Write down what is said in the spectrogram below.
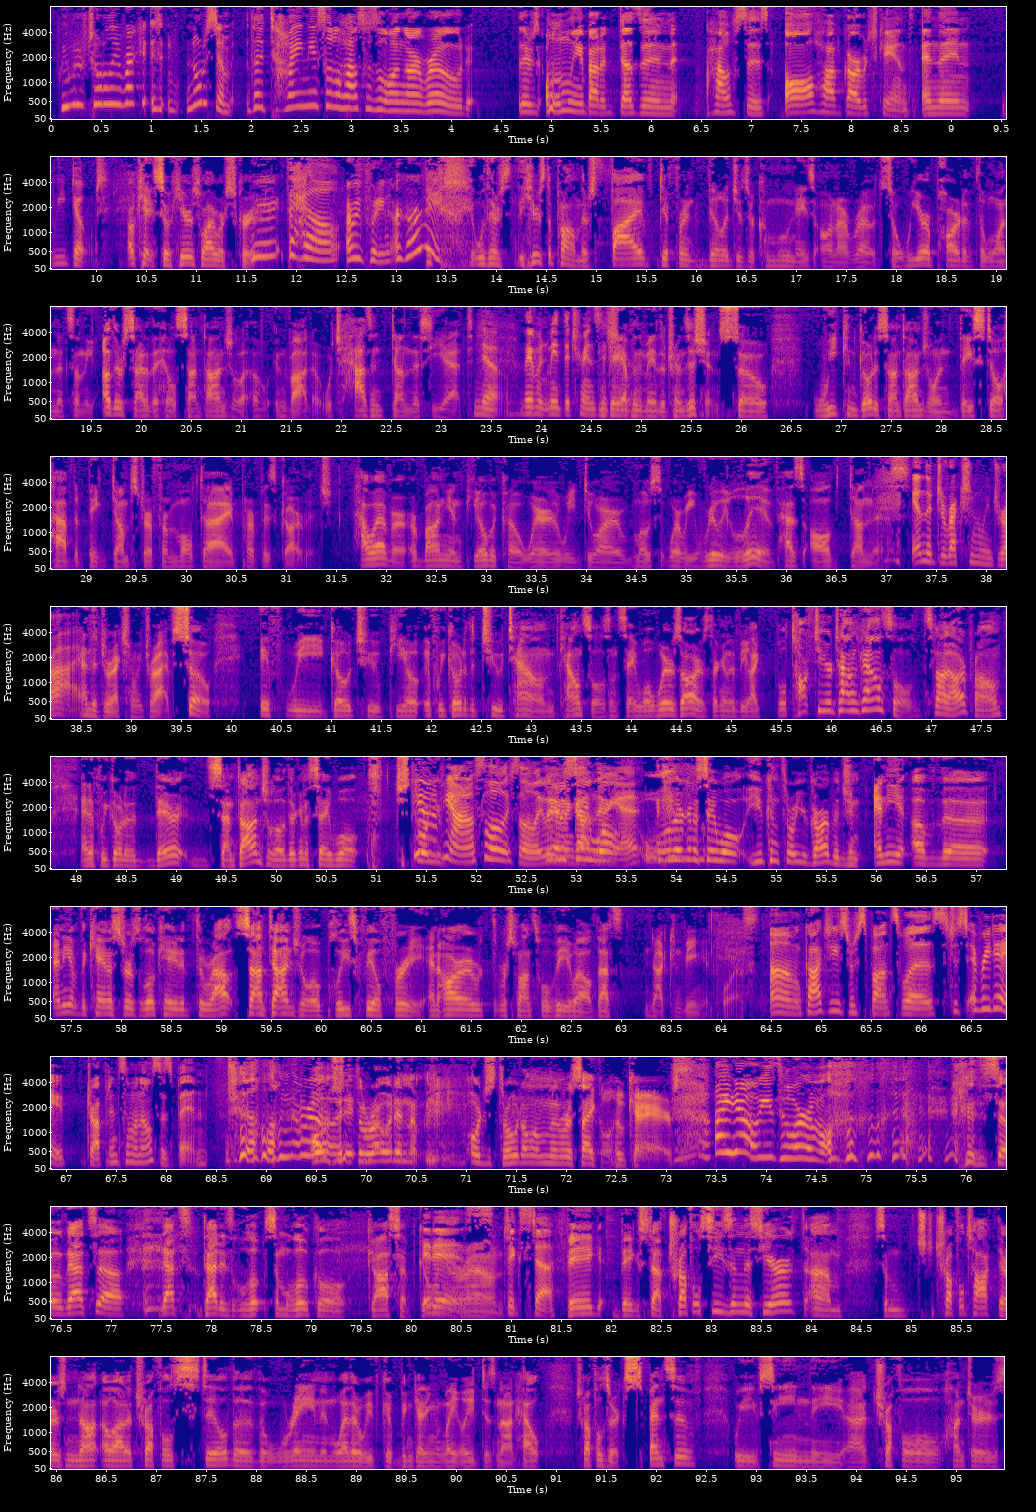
We would have totally rec- noticed them. The tiniest little houses along our road. There's only about a dozen houses, all have garbage cans, and then we don't. Okay, so here's why we're screwed. Where the hell are we putting our garbage? Well, there's here's the problem. There's five different villages or comunes on our road. So we are a part of the one that's on the other side of the hill, Sant'Angelo in Vado, which hasn't done this yet. no, they haven't made the transition. They haven't made the transition. So we can go to Sant'Angelo and they still have the big dumpster for multi-purpose garbage. However, Urbania and Piobico, where we do our most, where we really live, has all done this and the direction we drive. and the direction we drive. So if we go to PO, if we go to the two town councils and say, "Well, where's ours?" They're going to be like, "Well, talk to your town council. It's not our problem." And if we go to their Sant'Angelo, they're going to say, "Well, just piano, your piano, slowly, slowly. We haven't gonna say, gotten well, there yet. well, they're going to say, well, you can throw your garbage in any of the any of the canisters located throughout Sant'Angelo. Please feel free. And our response will be, well, that's not convenient for us. Um, Gaji's response was just every day, drop it in someone else's bin along the road, or just throw it in the, or just throw it on the recycle. Who cares? I know he's horrible. so that's uh, that's that is lo- some local gossip going it is around. big stuff. Big, big stuff. Truffle season this year. Um, some truffle talk. There's not a lot of truffles still. The the rain and weather we've been getting lately does not help. Truffles are expensive. We've seen the uh, truffle hunters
